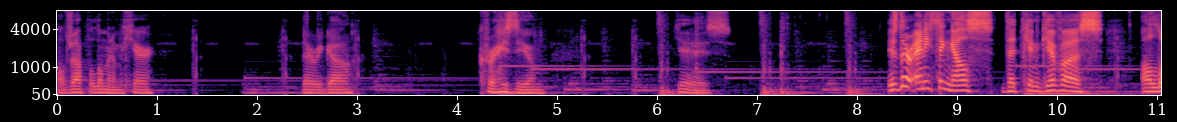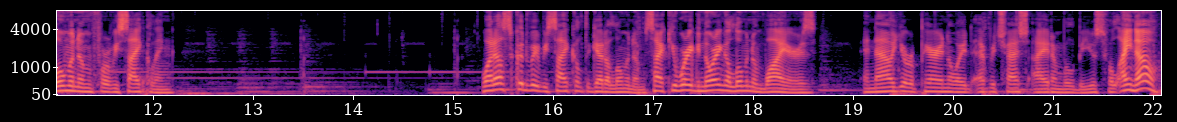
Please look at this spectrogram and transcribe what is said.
I'll drop aluminum here. There we go. Crazium. Yes. Is there anything else that can give us aluminum for recycling? What else could we recycle to get aluminum? Psych, you were ignoring aluminum wires. And now you're paranoid every trash item will be useful. I know!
